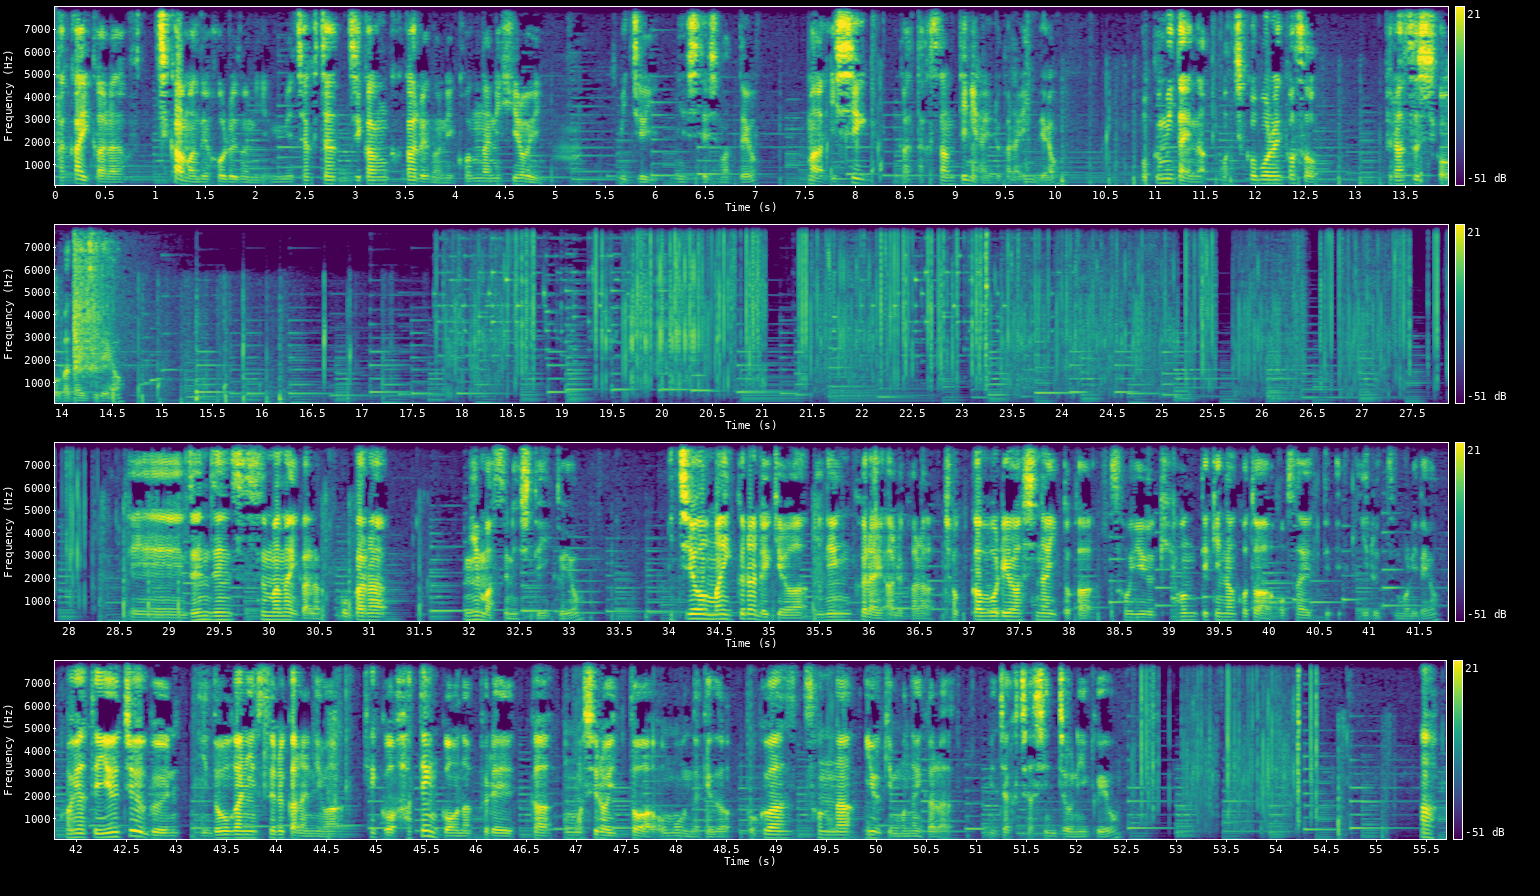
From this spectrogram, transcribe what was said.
高いから、地下まで掘るのにめちゃくちゃ時間かかるのにこんなに広い道にしてしまったよ。まあ、石がたくさん手に入るからいいんだよ。僕みたいな落ちこぼれこそ、プラス思考が大事だよ。えー、全然進まないから、ここから2マスにしていくよ。一応マイクラ歴は2年くらいあるから、直下掘りはしないとか、そういう基本的なことは抑えているつもりだよ。こうやって YouTube に動画にするからには、結構破天荒なプレイが面白いとは思うんだけど、僕はそんな勇気もないから、めちゃくちゃ慎重に行くよ。あ、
